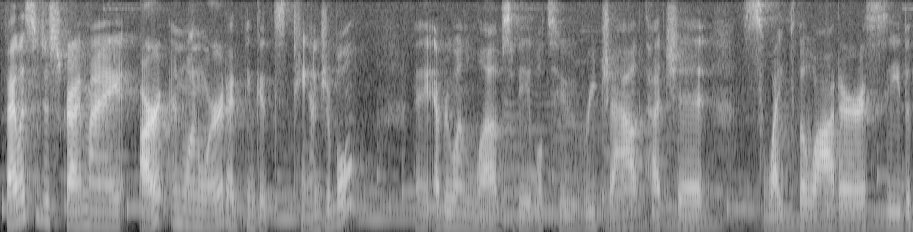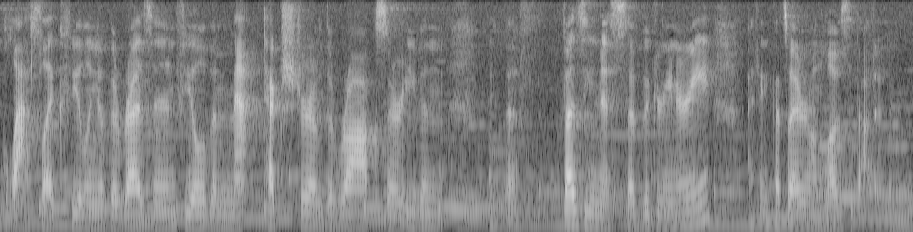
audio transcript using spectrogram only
If I was to describe my art in one word, I think it's tangible. I think everyone loves to be able to reach out, touch it, swipe the water, see the glass-like feeling of the resin, feel the matte texture of the rocks, or even like the fuzziness of the greenery. I think that's what everyone loves about it.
